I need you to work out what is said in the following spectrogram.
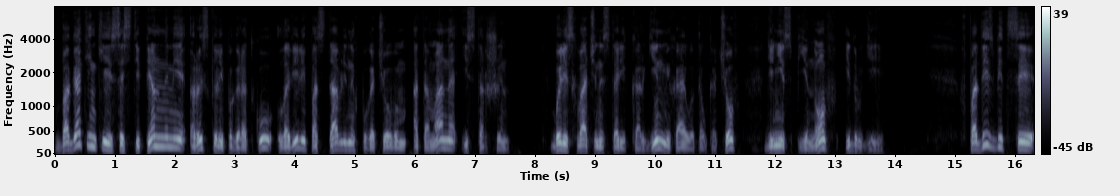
Богатенькие со степенными рыскали по городку, ловили поставленных Пугачевым атамана и старшин. Были схвачены старик Каргин, Михаил Толкачев, Денис Пьянов и другие. В подызбице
